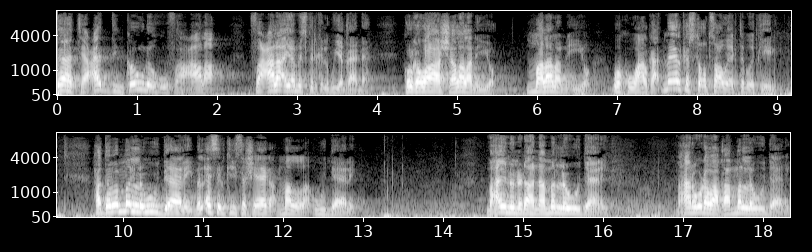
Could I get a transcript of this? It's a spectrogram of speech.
daata caddin kownahu facala facala ayaa masderka lagu yaqaanaa. Kolka waa shalalan iyo malalan iyo wa kuwa halkaa. Meel kasta ood saa u eegtaba waad ka heli. Haddaba malla wuu daalay bal asalkiisa sheega malla wuu daalay. Maxaynu nidhaahnaa malla wuu daalay maxaan ugu dhawaaqaa malla wuu daalay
